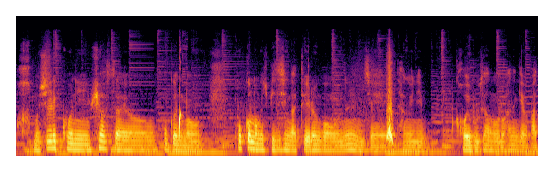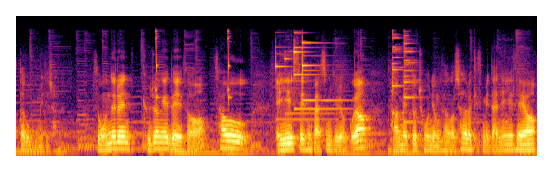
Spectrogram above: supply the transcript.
아, 뭐 실리콘이 휘었어요. 혹은 뭐 콧구멍이 비스신 같은 이런 경우는 이제 당연히 거의 무상으로 하는 게 맞다고 봅니다 저는. 그래서 오늘은 교정에 대해서 사후 AS에서 말씀드렸고요. 다음에 또 좋은 영상으로 찾아뵙겠습니다. 안녕히 계세요.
